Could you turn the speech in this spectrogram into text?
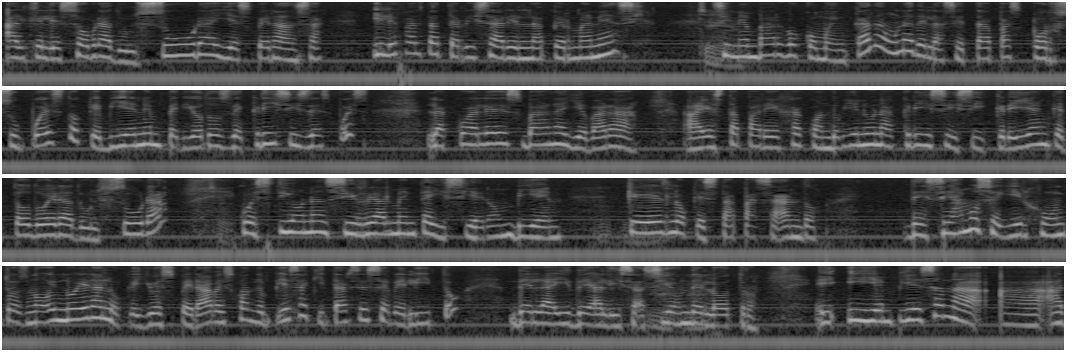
al que le sobra dulzura y esperanza y le falta aterrizar en la permanencia. Sin embargo, como en cada una de las etapas, por supuesto que vienen periodos de crisis después, las cuales van a llevar a, a esta pareja cuando viene una crisis y creían que todo era dulzura, cuestionan si realmente hicieron bien, qué es lo que está pasando deseamos seguir juntos, no, no era lo que yo esperaba, es cuando empieza a quitarse ese velito de la idealización del otro y, empiezan a,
